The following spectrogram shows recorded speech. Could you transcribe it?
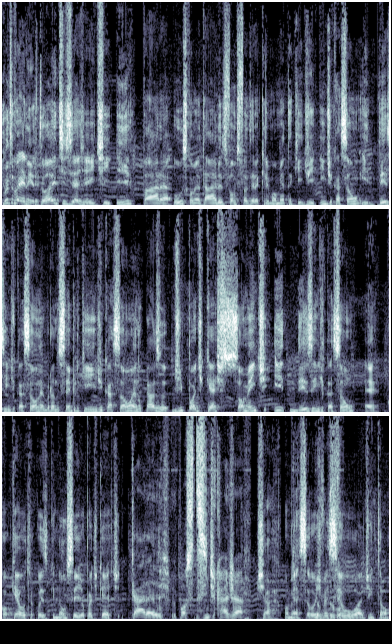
Muito bem, Nito. Antes de a gente ir para os comentários, vamos fazer aquele momento aqui de indicação e desindicação. Lembrando sempre que indicação é no caso de podcast somente e desindicação é qualquer outra coisa que não seja podcast. Cara, eu posso desindicar já? Já começa. Hoje Eu- vai eu ser vou- o ódio, então.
